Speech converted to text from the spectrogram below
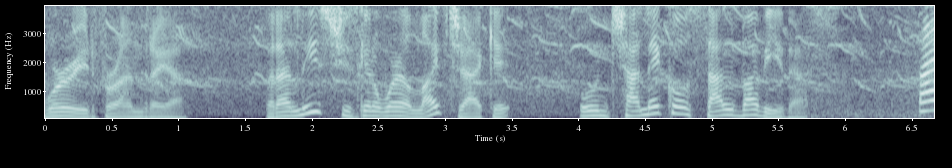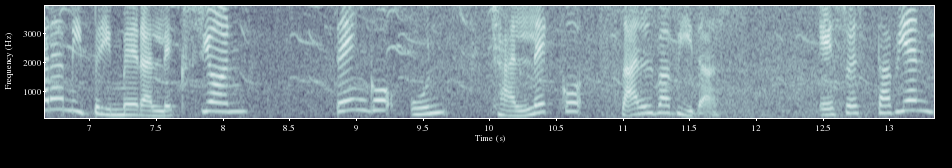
worried for Andrea, but at least she's gonna wear a life jacket, un chaleco salvavidas. Para mi primera lección, tengo un chaleco salvavidas. Eso está bien.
